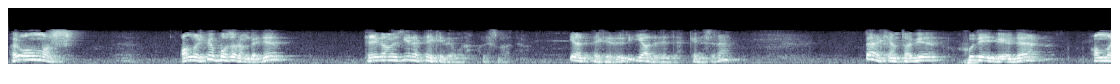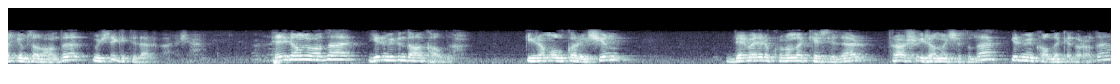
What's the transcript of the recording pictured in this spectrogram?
Hayır olmaz. Anlaşmayı bozarım dedi. Peygamberimiz yine peki dedi buna. Yine peki dedi. iade edildi kendisine. Derken tabi Hudeybiye'de anlaşma imzalandı. Müşrik gittiler böylece. Peygamber orada 20 gün daha kaldı. İhram oldukları için develeri kurbanlar kestiler. tıraş ihramdan çıktılar. 20 gün kaldıkken orada.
